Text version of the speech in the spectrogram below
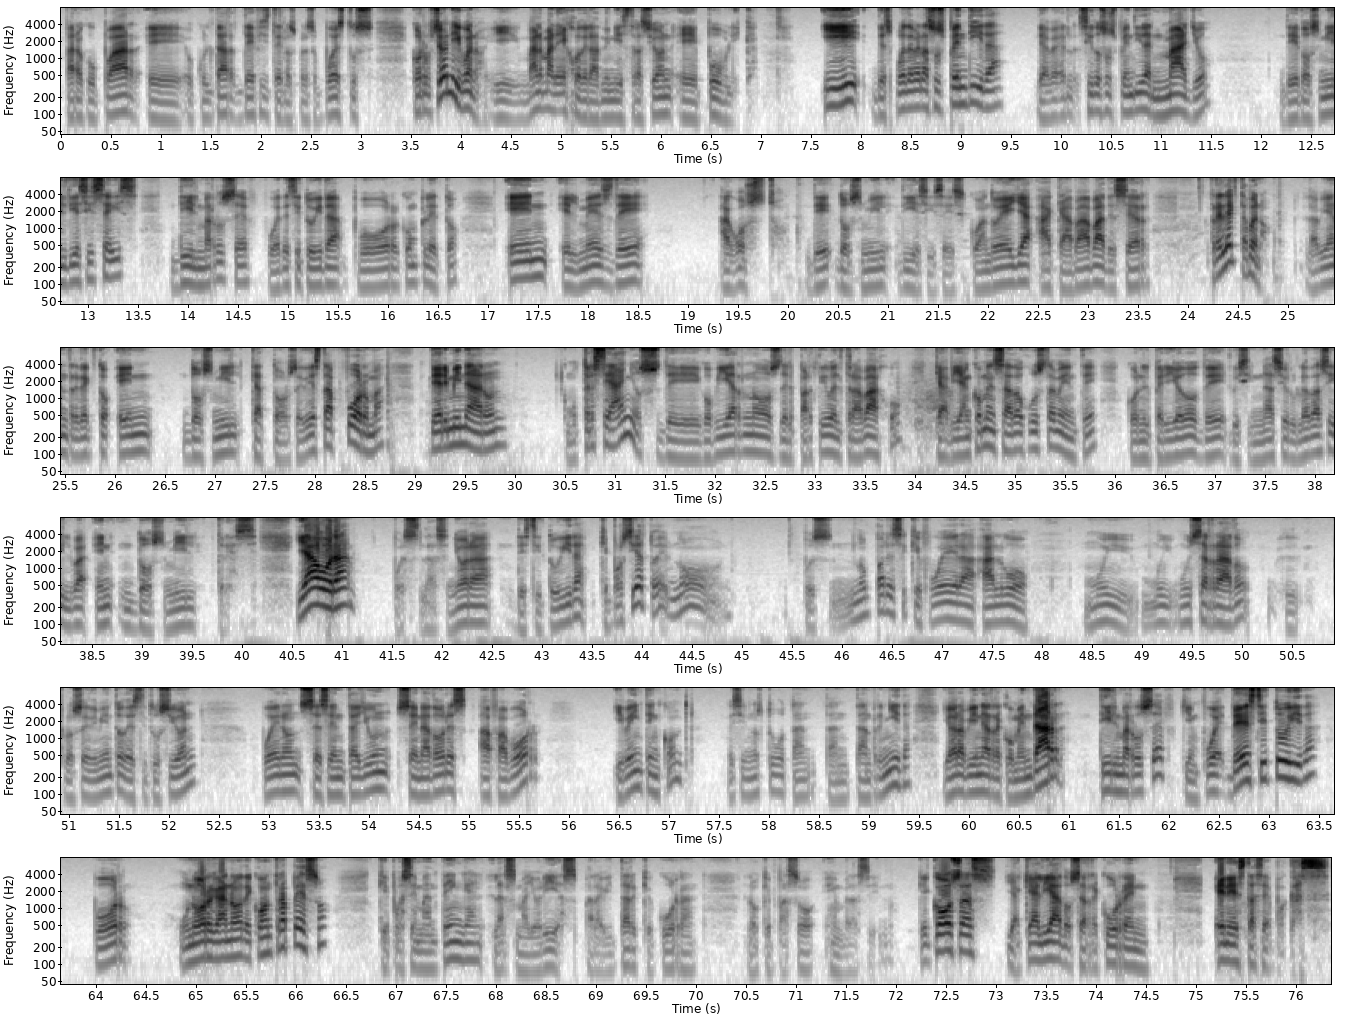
para ocupar, eh, ocultar déficit de los presupuestos, corrupción y bueno, y mal manejo de la administración eh, pública. Y después de haberla suspendida, de haber sido suspendida en mayo de 2016, Dilma Rousseff fue destituida por completo en el mes de agosto de 2016, cuando ella acababa de ser reelecta. Bueno, la habían reelecto en 2014. De esta forma terminaron como 13 años de gobiernos del Partido del Trabajo que habían comenzado justamente con el periodo de Luis Ignacio Lula da Silva en 2013. Y ahora, pues la señora destituida, que por cierto, eh, no, pues no parece que fuera algo muy, muy, muy cerrado el procedimiento de destitución. Fueron 61 senadores a favor y 20 en contra es decir, no estuvo tan, tan, tan reñida, y ahora viene a recomendar Dilma Rousseff, quien fue destituida por un órgano de contrapeso, que pues se mantengan las mayorías para evitar que ocurran lo que pasó en Brasil. ¿Qué cosas y a qué aliados se recurren en estas épocas?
